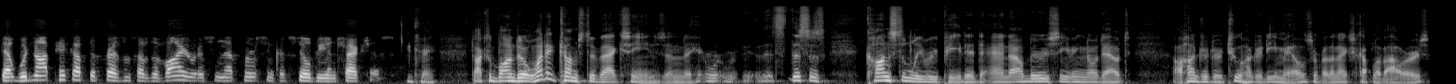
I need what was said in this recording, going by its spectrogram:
that would not pick up the presence of the virus, and that person could still be infectious. Okay, Dr. Blondeau, when it comes to vaccines, and this this is constantly repeated, and I'll be receiving, no doubt, hundred or two hundred emails over the next couple of hours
